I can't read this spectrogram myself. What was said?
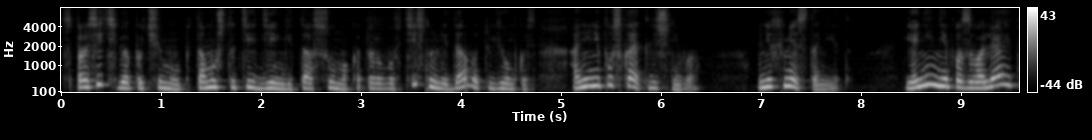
Спросите себя, почему? Потому что те деньги, та сумма, которую вы втиснули, да, в эту емкость, они не пускают лишнего. У них места нет. И они не позволяют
